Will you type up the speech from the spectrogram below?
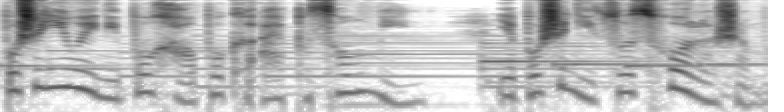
不是因为你不好、不可爱、不聪明，也不是你做错了什么，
